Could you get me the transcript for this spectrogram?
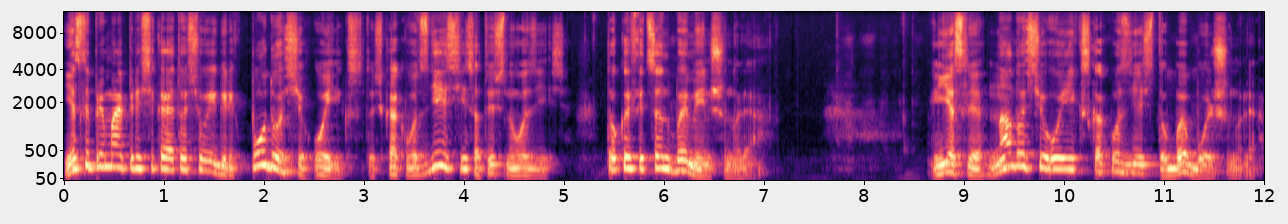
Если прямая пересекает ось y под осью OX, то есть как вот здесь и соответственно вот здесь, то коэффициент b меньше нуля. Если над осью OX, как вот здесь, то b больше нуля.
